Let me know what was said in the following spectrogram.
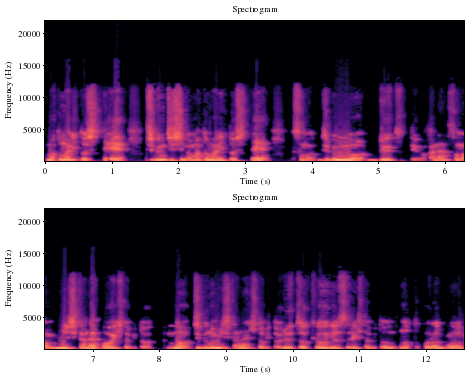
う、まとまりとして、自分自身のまとまりとして、その自分のルーツっていうのかな、その身近なこう人々の、自分の身近な人々、ルーツを共有する人々のところに、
